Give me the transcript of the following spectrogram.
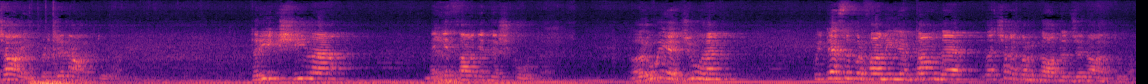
qaj për gjynahet tua. Tri këshilla me një thanje të shkurtër. Ruje gjuhën, kujdesu për familjen tënde dhe qaj për mkatet gjynahet tua.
